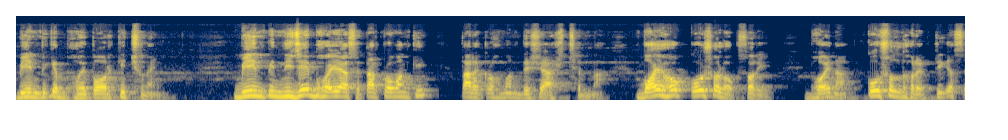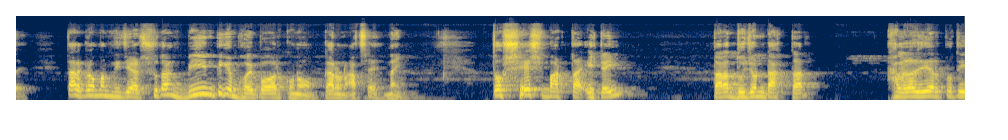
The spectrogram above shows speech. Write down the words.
বিএনপিকে ভয় পাওয়ার কিচ্ছু নাই। বিএনপি নিজে ভয়ে আছে, তার প্রমাণ কি? তারেক রহমান দেশে আসছেন না। ভয় হোক, কৌশল হোক সরি ভয় না, কৌশল ধরেন, ঠিক আছে? তারেক রহমান নিজে আস সুতরাং বিএনপিকে ভয় পাওয়ার কোনো কারণ আছে? নাই। তো শেষ বার্তা এটাই, তারা দুজন ডাক্তার, খালেদা জিয়ার প্রতি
